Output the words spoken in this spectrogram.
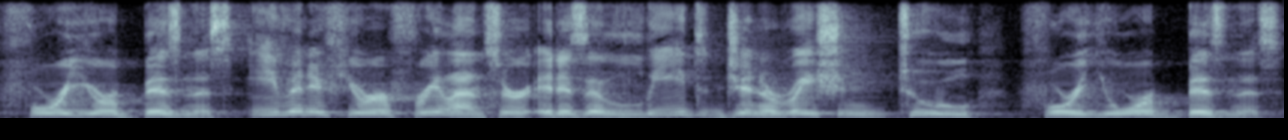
for your business. Even if you're a freelancer, it is a lead generation tool for your business.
